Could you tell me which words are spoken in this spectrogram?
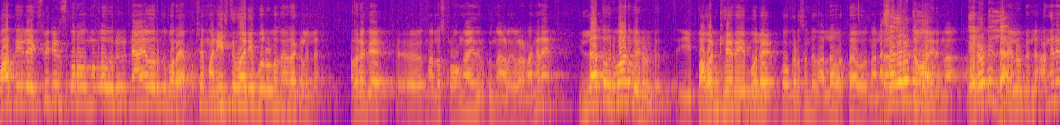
പാർട്ടിയിലെ എക്സ്പീരിയൻസ് കുറവെന്നുള്ള ഒരു ന്യായം അവർക്ക് പറയാം. പക്ഷെ മനീഷ് തിവാരിയെ പോലുള്ള നേതാക്കളില്ല. അവരൊക്കെ നല്ല സ്ട്രോങ് ആയി നിൽക്കുന്ന ആളുകളാണ്. അങ്ങനെ ഇല്ലാത്ത ഒരുപാട് പേരുണ്ട്. ഈ പവൻ ഖേരയെ പോലെ കോൺഗ്രസിന്റെ നല്ല വക്താവ് നല്ല. ശബ്ദമായിരുന്ന അങ്ങനെ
